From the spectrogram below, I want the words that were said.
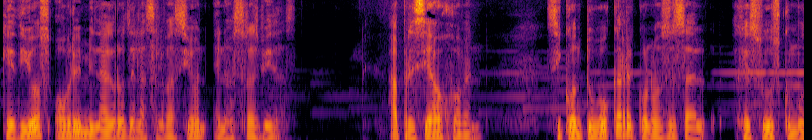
que Dios obre el milagro de la salvación en nuestras vidas. Apreciado joven, si con tu boca reconoces a Jesús como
